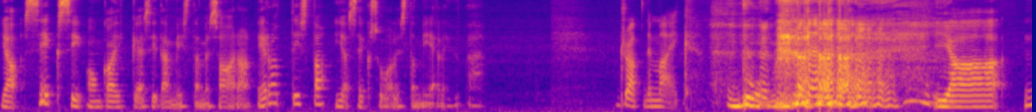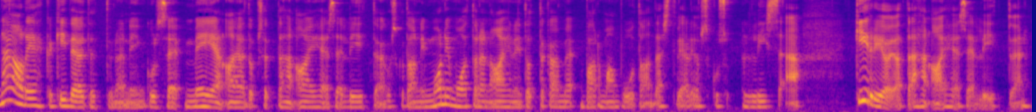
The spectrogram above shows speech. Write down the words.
Ja seksi on kaikkea sitä, mistä me saadaan erottista ja seksuaalista mielihyvää. Drop the mic. Boom. ja nämä oli ehkä kiteytettynä niin kuin se meidän ajatukset tähän aiheeseen liittyen, koska tämä on niin monimuotoinen aihe, niin totta kai me varmaan puhutaan tästä vielä joskus lisää. Kirjoja tähän aiheeseen liittyen.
